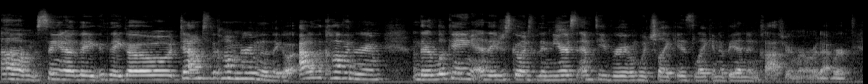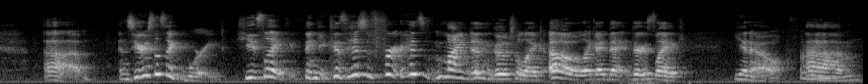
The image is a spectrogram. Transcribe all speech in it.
Um, so you know they they go down to the common room, then they go out of the common room, and they're looking, and they just go into the nearest empty room, which like is like an abandoned classroom or whatever. Um, and Sirius is like worried. He's like thinking because his his mind doesn't go to like oh like I bet there's like you know um,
